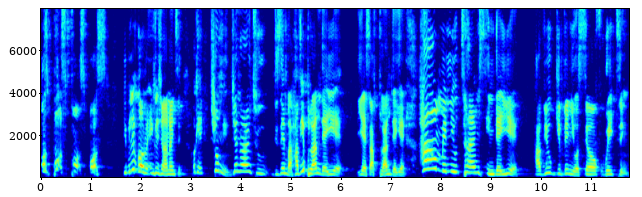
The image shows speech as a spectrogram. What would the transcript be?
pause, pause, pause, pause. You believe God will increase your anointing? Okay, show me. January to December, have you planned the year? Yes, I've planned the year. How many times in the year have you given yourself waiting?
